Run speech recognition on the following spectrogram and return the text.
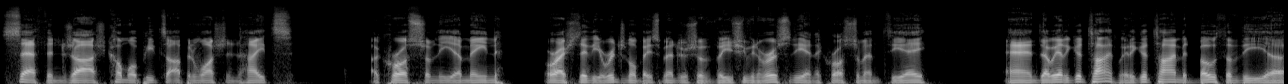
Seth and Josh. Como Pizza up in Washington Heights, across from the uh, main, or I should say the original beis medrash of Yeshiva University and across from MTA. And uh, we had a good time. We had a good time at both of the uh,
